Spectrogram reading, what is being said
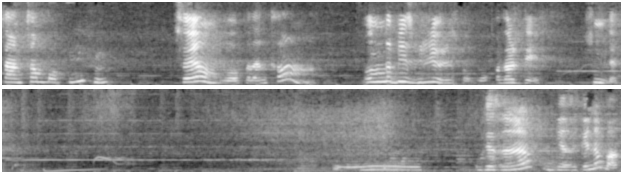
Tamam tamam bak. Hı. Söyleme bu o kadar tamam mı? Onu da biz biliyoruz baba o kadar değil. Şimdi. Oo. Gezene, gezegene bak.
